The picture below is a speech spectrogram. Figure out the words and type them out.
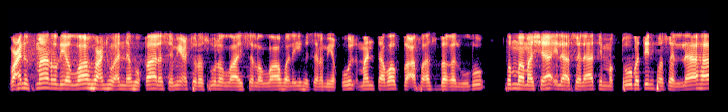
وعن عثمان رضي الله عنه أنه قال سمعت رسول الله صلى الله عليه وسلم يقول من توضأ فأسبغ الوضوء ثم مشى إلى صلاة مكتوبة فصلاها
